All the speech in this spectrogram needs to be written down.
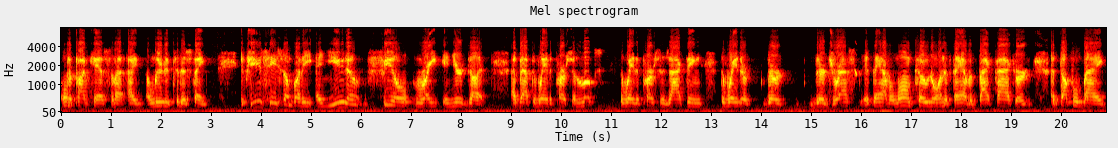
on a podcast, and I, I alluded to this thing, if you see somebody and you don't feel right in your gut about the way the person looks, the way the person is acting, the way they're they're they're dressed, if they have a long coat on, if they have a backpack or a duffel bag,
